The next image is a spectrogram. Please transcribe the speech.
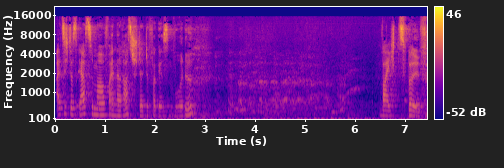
Als ich das erste Mal auf einer Raststätte vergessen wurde, war ich zwölf.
